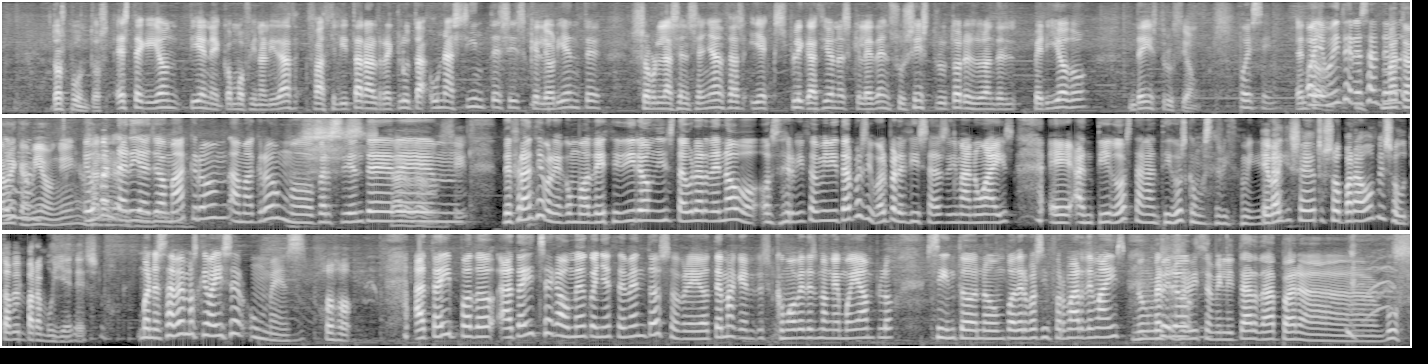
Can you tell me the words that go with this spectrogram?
dos puntos. Este guión tiene como finalidad facilitar al recluta una síntesis que le oriente sobre las enseñanzas y explicaciones que le den sus instructores durante el periodo de instrucción. Pois pues sí. Entón, Oye, moi interesante. Mátame eu, camión, eh? Eu mandaría yo a Macron, a Macron, o presidente claro, de, claro. Sí. de Francia, porque como decidiron instaurar de novo o servizo militar, pois pues igual precisas e manuais eh, antigos, tan antigos como o servizo militar. E vai ser só para homes ou tamén para mulleres? Bueno, sabemos que vai ser un mes. Ata aí podo, ata aí chega o meu coñecemento sobre o tema que como vedes non é moi amplo, sinto non podervos informar demais. Nun mes pero... de servizo militar dá para buf.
